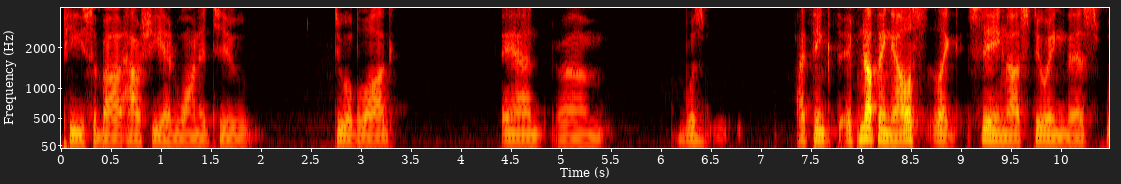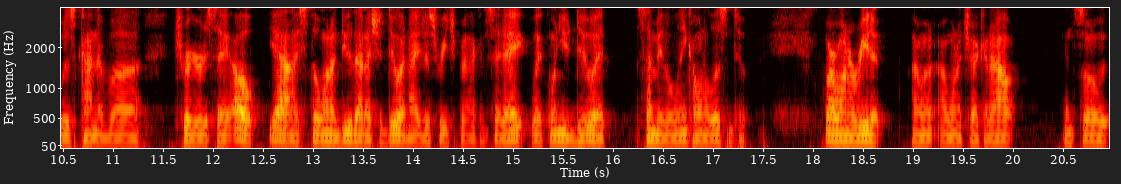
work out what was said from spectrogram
piece about how she had wanted to do a blog and um was I think if nothing else like seeing us doing this was kind of a trigger to say, "Oh, yeah, I still want to do that. I should do it." And I just reached back and said, "Hey, like when you do it, send me the link. I want to listen to it, or I want to read it. I want I want to check it out." And so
